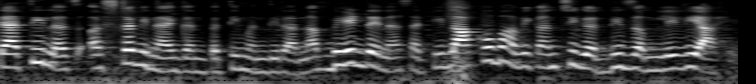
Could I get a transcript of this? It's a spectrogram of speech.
त्यातीलच अष्टविनायक गणपती मंदिरांना भेट देण्यासाठी लाखो भाविकांची गर्दी जमलेली आहे.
